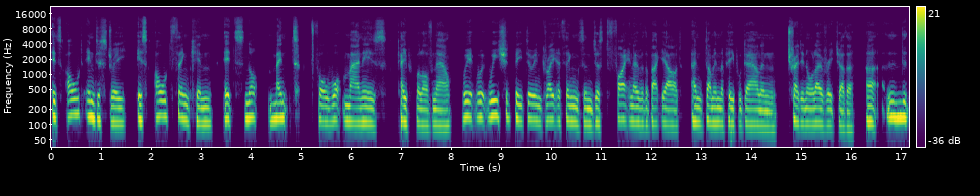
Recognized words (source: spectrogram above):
it's old industry it's old thinking it's not meant for what man is capable of now we, we we should be doing greater things than just fighting over the backyard and dumbing the people down and treading all over each other uh, th-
